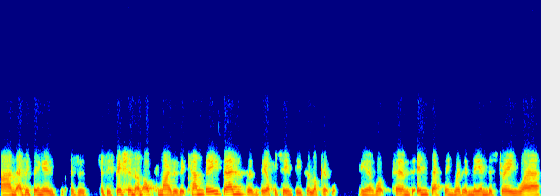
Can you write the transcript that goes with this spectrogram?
and everything is, is as efficient and optimized as it can be, then there's the opportunity to look at, you know, what's termed insetting within the industry where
